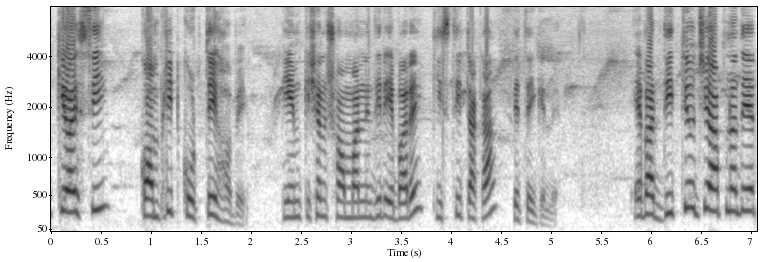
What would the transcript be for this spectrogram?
ইকেওয়াইসি কমপ্লিট করতেই হবে পিএম কিষাণ সম্মান নিধির এবারে কিস্তি টাকা পেতে গেলে। এবার দ্বিতীয় যে আপনাদের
